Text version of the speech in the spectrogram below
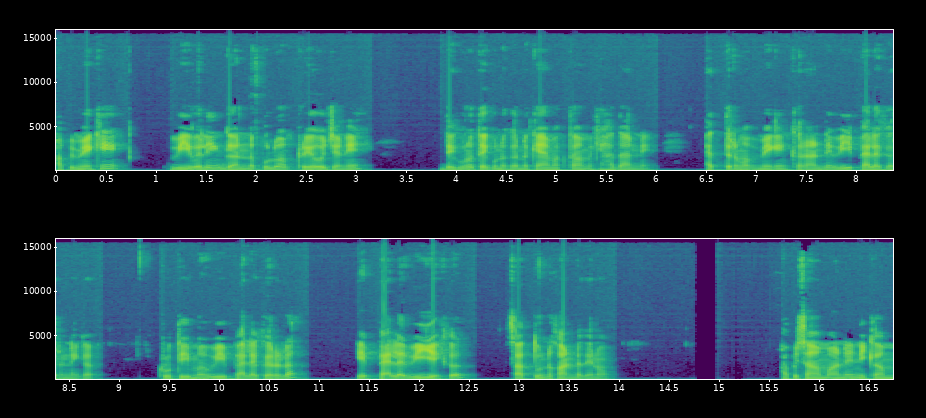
අපි මේකේ වී වලින් ගන්න පුළුවන් ප්‍රයෝජනේ දෙගුණ තෙගුණ කරන කෑමක් තමයි මේකේ හදන්නේ. ඇත්තටම අපි මේකෙන් කරන්නේ වී පැල කරන එක. કૃතිම වී පැල කරලා ඒ පැල වී එක සත්තුන්ට කන්න දෙනවා. අපි සාමාන්‍යයෙන් නිකම්ම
